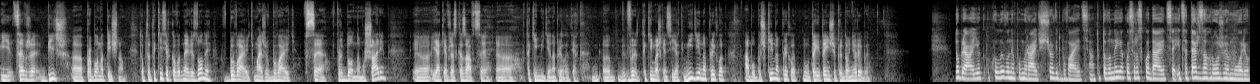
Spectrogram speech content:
І це вже більш е, проблематично. Тобто такі сірководневі зони вбивають, майже вбивають все в придонному шарі. Е, Як я вже сказав, це такі мідії, наприклад, як в- такі мешканці, як мідії, наприклад, або бочки, наприклад, ну та і та інші придонні риби. Добре, а як коли вони помирають, що відбувається? Тобто вони якось розкладаються, і це теж загрожує морю.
